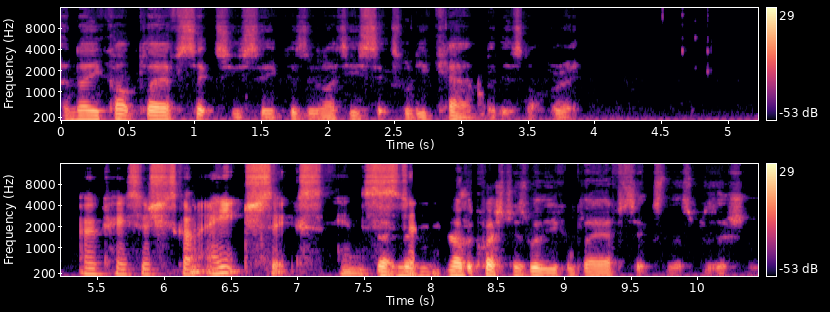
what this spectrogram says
And now you can't play f6, you see, because of knight e6. Well, you can, but it's not very. Okay, so she's got H6 Now, instead. now the question is whether you can play f6 in this position.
